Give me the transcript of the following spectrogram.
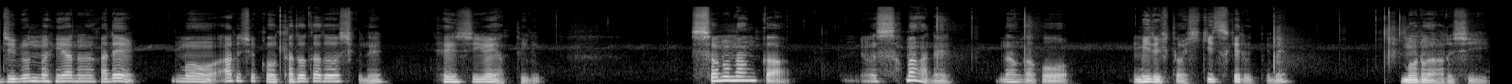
自分の部屋の中でもうある種こうたどたどしくね、変身をやっている。そのなんか、様がね、なんかこう、見る人を引きつけるっていうね、ものがあるし、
